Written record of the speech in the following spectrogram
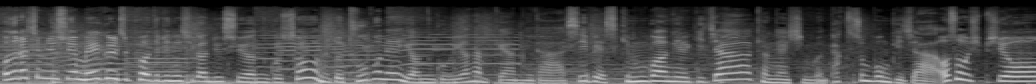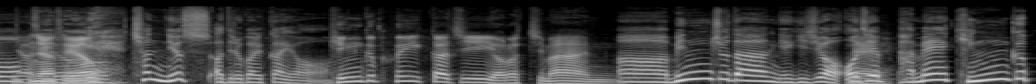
오늘 아침 뉴스의 맥을 짚어드리는 시간 뉴스연구소 오늘도 두 분의 연구위원 함께합니다. CBS 김광일 기자, 경향신문 박순봉 기자, 어서 오십시오. 안녕하세요. 예, 첫 뉴스 어디로 갈까요? 긴급 회의까지 열었지만 어, 민주당 얘기죠. 네. 어젯밤에 긴급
